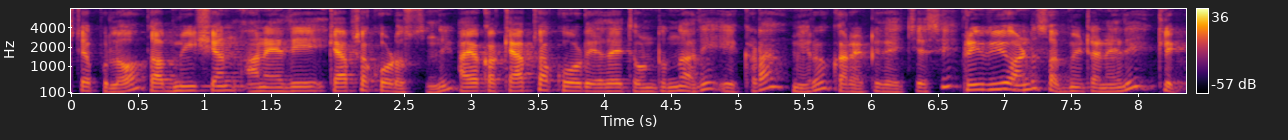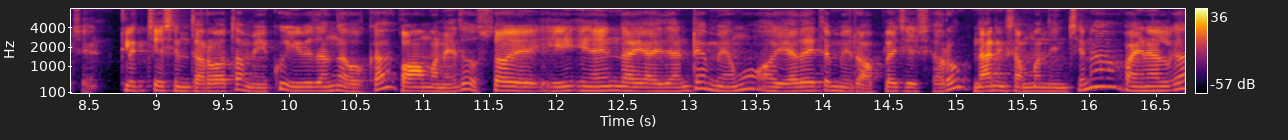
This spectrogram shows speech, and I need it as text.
స్టెప్లో సబ్మిషన్ అనేది క్యాప్చా కోడ్ వస్తుంది. ఆ యొక్క క్యాప్చా కోడ్ ఏదైతే ఉంటుందో అది ఇక్కడ మీరు కరెక్ట్గా ఇచ్చేసి ప్రివ్యూ అండ్ సబ్మిట్ అనేది క్లిక్ చేయండి. క్లిక్ చేసిన తర్వాత మీకు ఈ విధంగా ఒక ఫామ్ అనేది వస్తుంది. ఏందయ్యా ఇదంటే అంటే మేము ఏదైతే మీరు అప్లై చేశారో దానికి సంబంధించిన ఫైనల్గా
